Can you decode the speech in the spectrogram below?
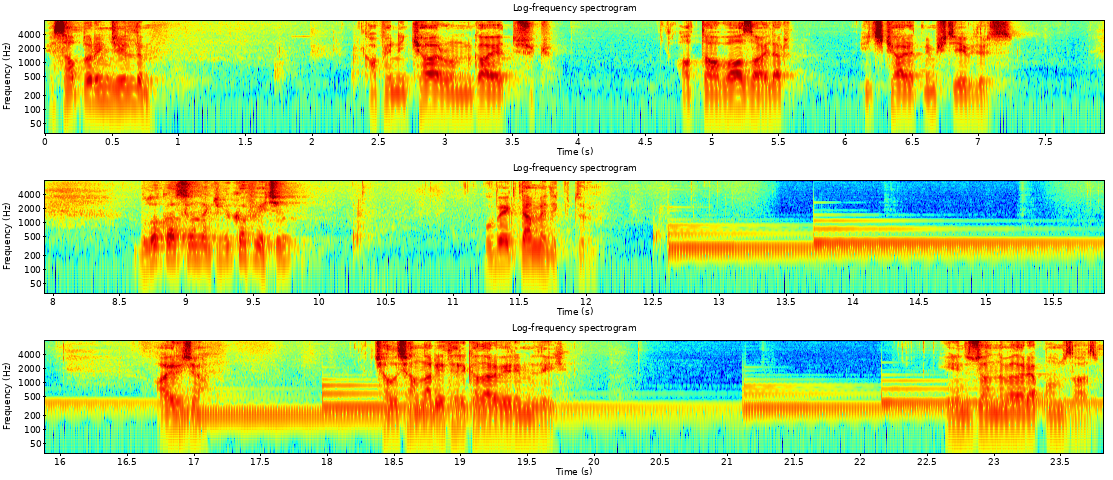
Hesapları inceledim. Kafenin kar oranı gayet düşük. Hatta bazı aylar hiç kar etmemiş diyebiliriz. Bu lokasyondaki bir kafe için bu beklenmedik bir durum. Ayrıca çalışanlar yeteri kadar verimli değil. Yeni düzenlemeler yapmamız lazım.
